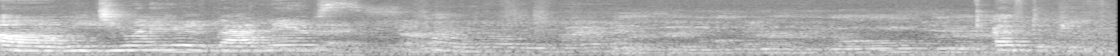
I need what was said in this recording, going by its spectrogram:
Um, do you want to hear the bad news? I have to pee.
